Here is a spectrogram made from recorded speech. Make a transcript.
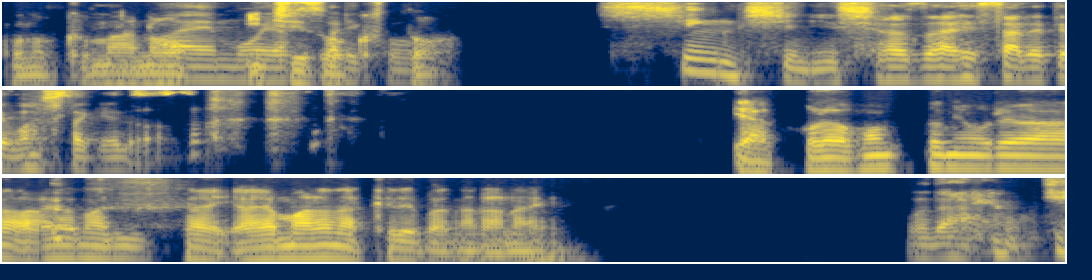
この熊野前もやっぱり一族ことう。真摯に謝罪されてましたけど。いや、これは本当に俺は謝りたい。謝らなければならない。もう誰も気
